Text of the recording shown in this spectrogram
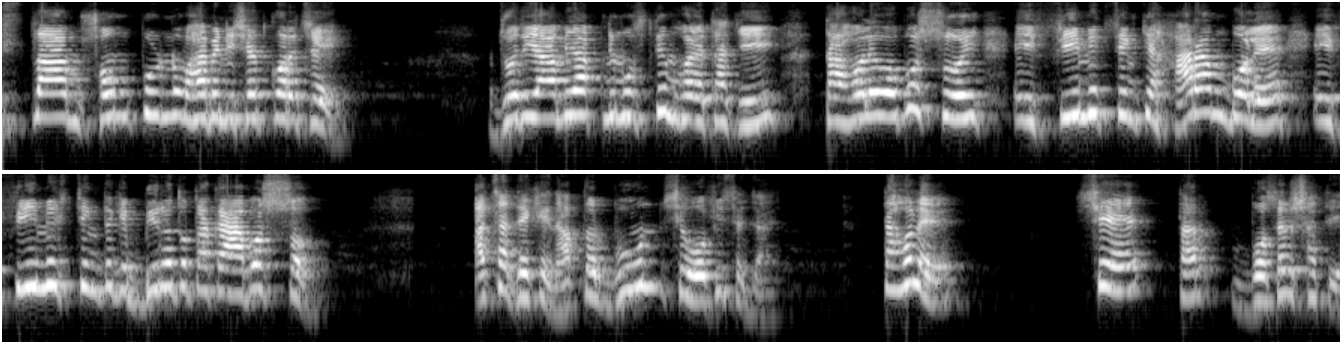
ইসলাম সম্পূর্ণভাবে নিষেধ করেছে। যদি আমি আপনি মুসলিম হয়ে থাকি, তাহলে অবশ্যই এই ফ্রি মিক্সিংকে হারাম বলে এই ফ্রি মিক্সিং থেকে বিরত থাকা আবশ্যক। আচ্ছা দেখেন, আপনার বোন, সে অফিসে যায়। তাহলে সে তার বসের সাথে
